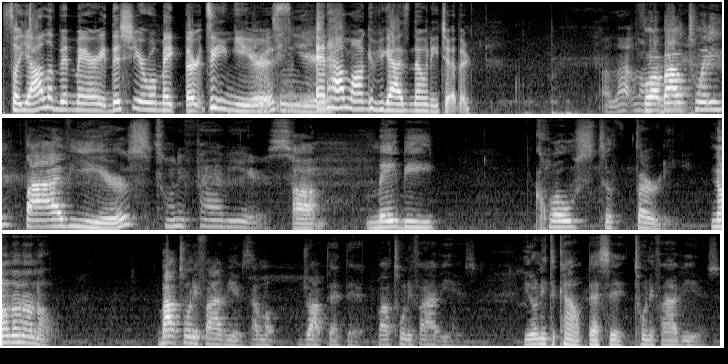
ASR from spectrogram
So y'all have been married. This year will make thirteen years. 13 years. And how long have you guys known each other? a lot longer. for about twenty five years, 25 years. uh, maybe close to thirty. No, no, no, no. About twenty five years. I'm gonna drop that there. About twenty five years. You don't need to count. That's it. Twenty five years.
